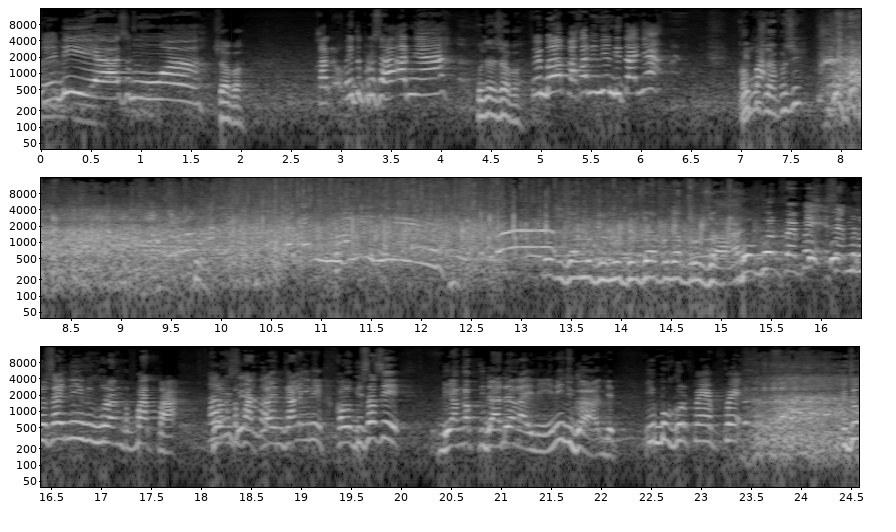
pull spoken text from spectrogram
Punya dia semua. Siapa? Kan- itu perusahaannya. Punya siapa? Tapi Bapak kan ini yang ditanya. Kamu siapa sih? Ini. Kok bisa nuduh-nuduh saya punya perusahaan? Bogor PP, saya menurut saya ini kurang tepat, Pak. Kurang Harusnya tepat. apa? Lain kali ini, kalau bisa sih dianggap tidak ada lah ini. Ini juga, ini Bogor PP. itu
